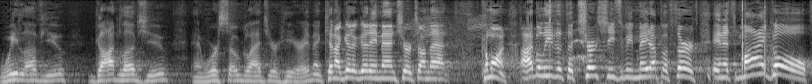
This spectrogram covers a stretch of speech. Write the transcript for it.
We love you. God loves you, and we're so glad you're here. Amen. Can I get a good amen, church, on that? Come on. I believe that the church needs to be made up of thirds, and it's my goal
